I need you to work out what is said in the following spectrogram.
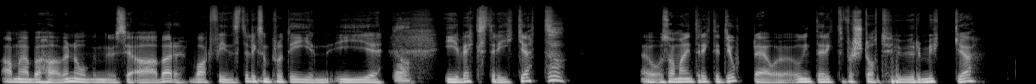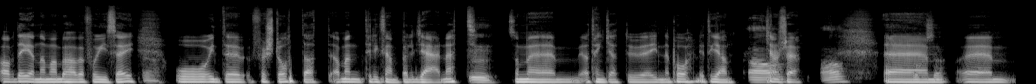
ja, men jag behöver nog nu se över vart finns det liksom protein i, ja. i växtriket. Och så har man inte riktigt gjort det och, och inte riktigt förstått hur mycket av det ena man behöver få i sig. Och inte förstått att ja, men till exempel järnet, Mm. som eh, jag tänker att du är inne på lite grann, ja. kanske. Ja, Ehm, ehm,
